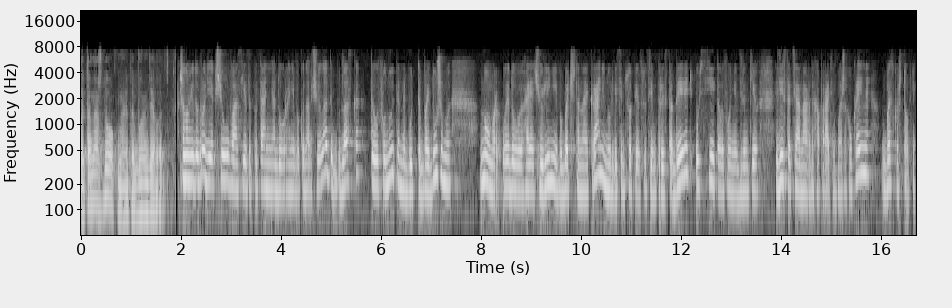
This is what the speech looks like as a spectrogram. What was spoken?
Это наш долг, мы это будем делать. Шановні добродії, якщо у вас є запитання до органів виконавчої влади, будь ласка, телефонуйте, не будьте байдужими. Номер урядової гарячої лінії ви бачите на екрані 0800 507 309. Усі телефонні дзвінки зі стаціонарних апаратів в межах України безкоштовні.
